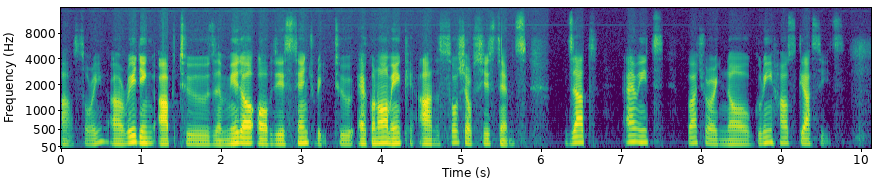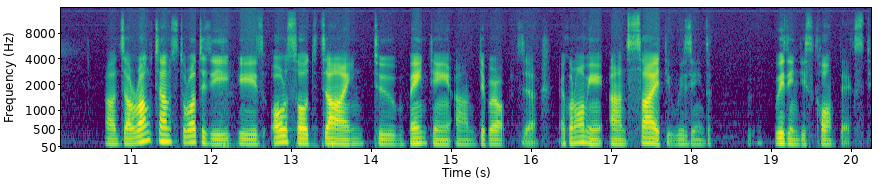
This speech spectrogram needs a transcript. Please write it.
uh, sorry, uh, leading up to the middle of this century to economic and social systems that emit virtually no greenhouse gases. Uh, the long-term strategy is also designed to maintain and develop the economy and society within, the, within this context.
